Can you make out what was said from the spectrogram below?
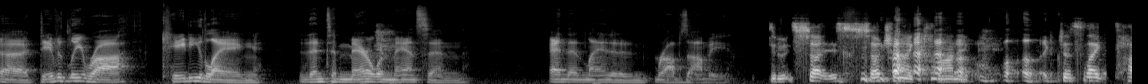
uh, David Lee Roth, k.d. lang, then to Marilyn Manson, and then landed in Rob Zombie. dude, it's, su- it's such an iconic like, just like t-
